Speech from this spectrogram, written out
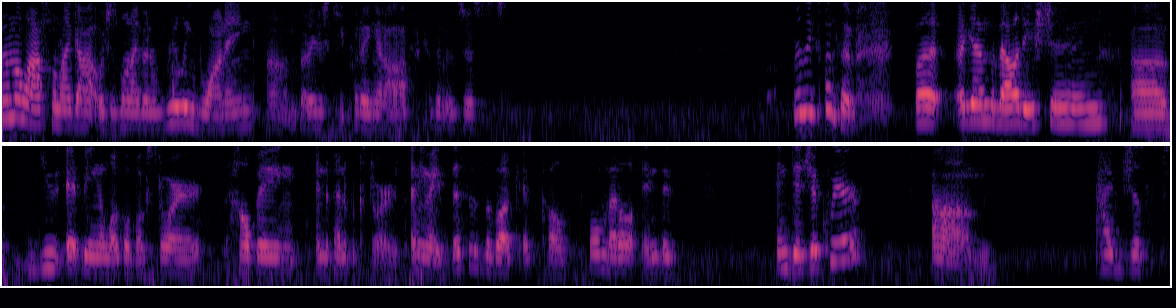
then the last one I got, which is one I've been really wanting, um, but I just keep putting it off because it was just really expensive. But again, the validation of you it being a local bookstore, helping independent bookstores. Anyway, this is the book. It's called Full Metal Indi Indigiqueer. Um, I've just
